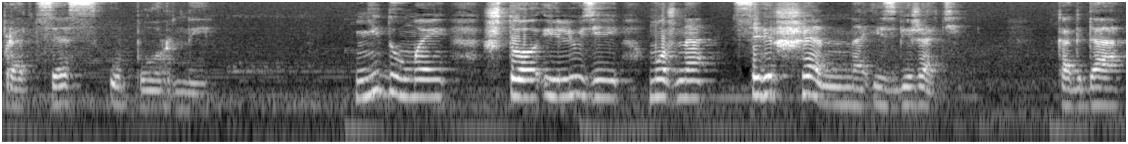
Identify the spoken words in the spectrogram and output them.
процесс упорный. Не думай, что иллюзий можно совершенно избежать. Когда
